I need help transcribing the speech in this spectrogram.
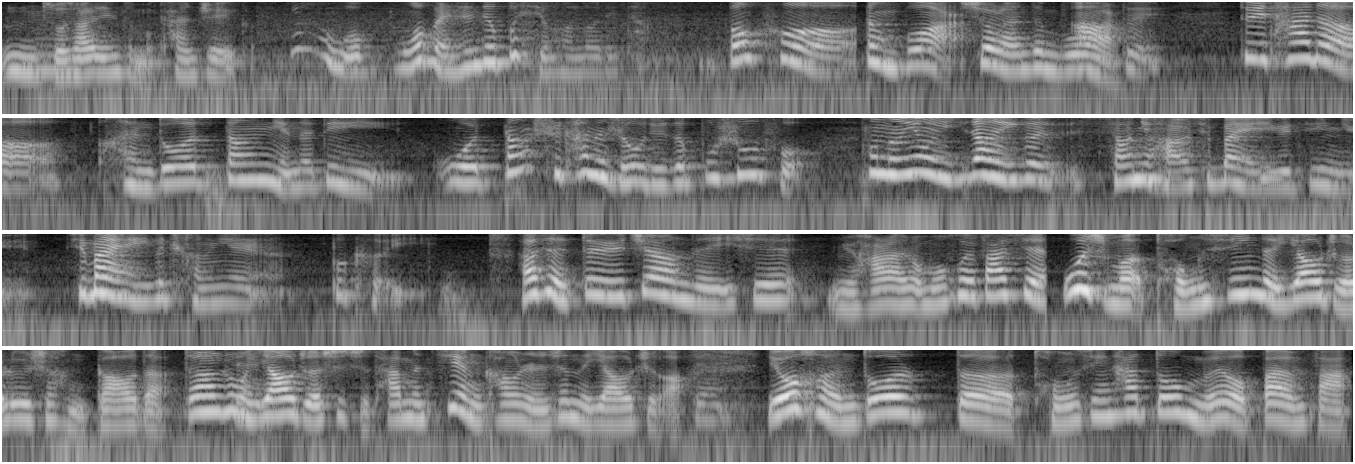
嗯，左小姐你怎么看这个？因为我我本身就不喜欢洛丽塔，包括邓波尔，秀兰邓波尔，对，对他的很多当年的电影，我当时看的时候我觉得不舒服。不能用让一个小女孩去扮演一个妓女，去扮演一个成年人，不可以。而且对于这样的一些女孩来说，我们会发现，为什么童星的夭折率是很高的？当然，这种夭折是指他们健康人生的夭折。对，有很多的童星，他都没有办法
